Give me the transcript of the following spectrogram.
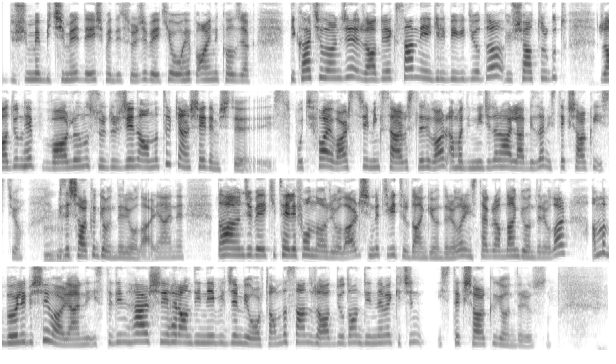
düşünme biçimi değişmediği sürece belki o hep aynı kalacak. Birkaç yıl önce Radyo Eksen'le ilgili bir videoda Gülşah Turgut radyonun hep varlığını sürdüreceğini anlatırken şey demişti. Spotify var, streaming servisleri var ama dinleyiciler hala bizden istek şarkı istiyor. Hmm. Bize şarkı gönderiyorlar yani. Daha önce belki telefonla arıyorlar. Şimdi Twitter'dan gönderiyorlar, Instagram'dan gönderiyorlar. Ama böyle bir şey var yani istediğin her şeyi her an dinleyebileceğin bir ortamda sen radyodan dinlemek için istek şarkı gönderiyorsun.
